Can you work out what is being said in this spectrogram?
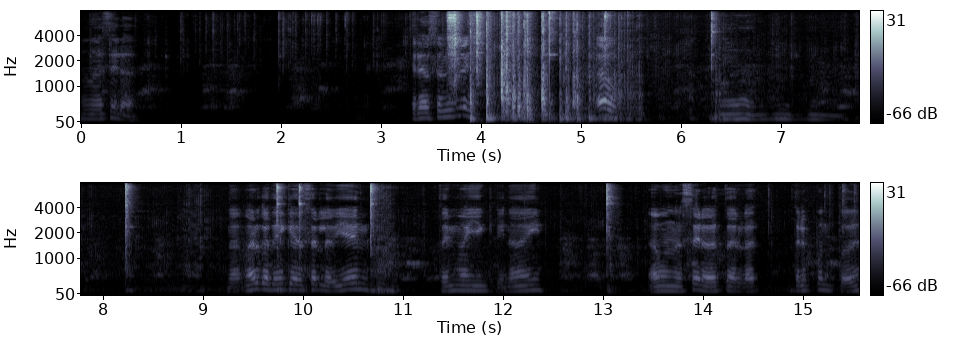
1 a 0. 3, 2, 1, 3. Oh. Vamos vamos. Marco, tenés que hacerlo bien. Estoy muy inclinado ahí. 1 a 0, esta es la 3 puntos, eh.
